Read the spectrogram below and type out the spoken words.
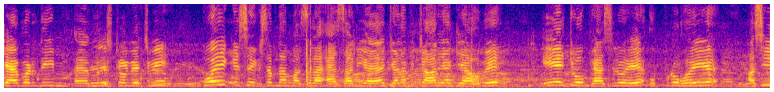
ਕੈਬਨਿਟ ਦੀ ਅਹ, ਮਿਨਿਸਟਰੀ ਵਿੱਚ ਵੀ ਕੋਈ ਕਿਸੇ ਕਿਸਮ ਦਾ ਮਸਲਾ ਐਸਾ ਨਹੀਂ ਆਇਆ ਜਿਹੜਾ ਵਿਚਾਰਿਆ ਗਿਆ ਹੋਵੇ। ਇਹ ਜੋ ਫੈਸਲੇ ਹੋਏ ਉੱਪਰੋਂ ਹੋਏ ਆ, ਅਸੀਂ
